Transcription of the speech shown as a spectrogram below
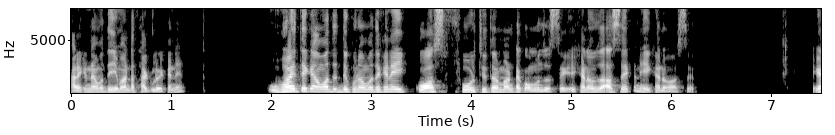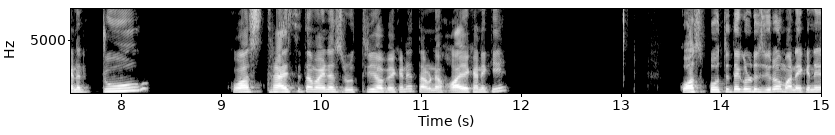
আর এখানে আমাদের এই মানটা থাকল এখানে। উভয় থেকে আমাদের, দেখুন, আমাদের এখানে এই কস ফোর থিতার মানটা কমন যাচ্ছে। এখানেও আছে, এখানে এখানেও আছে। এখানে two cos thrice theta minus root three হবে এখানে, তার মানে হয় এখানে কি? Cos four theta equal to zero মানে এখানে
